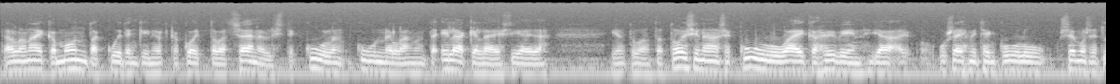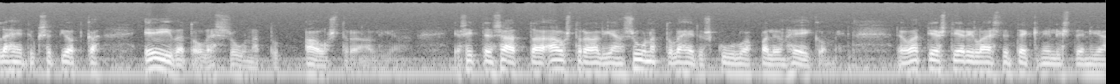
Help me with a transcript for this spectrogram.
Täällä on aika monta kuitenkin, jotka koittavat säännöllisesti kuunnella noita eläkeläisiä ja ja tuota, toisinaan se kuuluu aika hyvin ja useimmiten kuuluu semmoiset lähetykset, jotka eivät ole suunnattu Australiaan. Ja sitten saattaa Australian suunnattu lähetys kuulua paljon heikommin. Ne ovat tietysti erilaisten teknillisten ja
